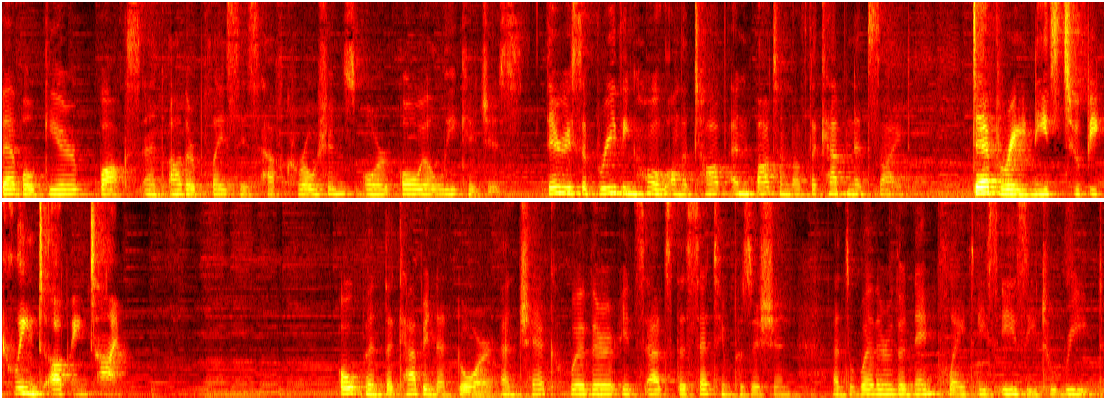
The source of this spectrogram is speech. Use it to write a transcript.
bevel gear box and other places have corrosions or oil leakages. There is a breathing hole on the top and bottom of the cabinet side. Debris needs to be cleaned up in time. Open the cabinet door and check whether it's at the setting position and whether the nameplate is easy to read.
